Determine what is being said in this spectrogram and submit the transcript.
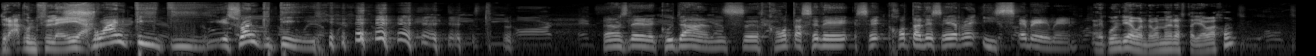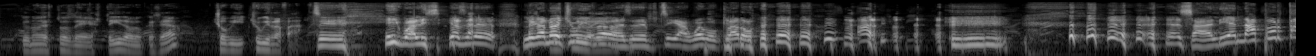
Dragon Slayer. Swankity. Swankity. Vamos a leer Q-Dance, JCD, C- JDCR y CBM. Algún día cuando van a ir hasta allá abajo, que uno de estos de Street o lo que sea, Chubby, Chubby Rafa. Sí, igual y sí, le, le, ganó a Chubby Rafa. De, sí, a huevo, claro. ¡Salí en la portada!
